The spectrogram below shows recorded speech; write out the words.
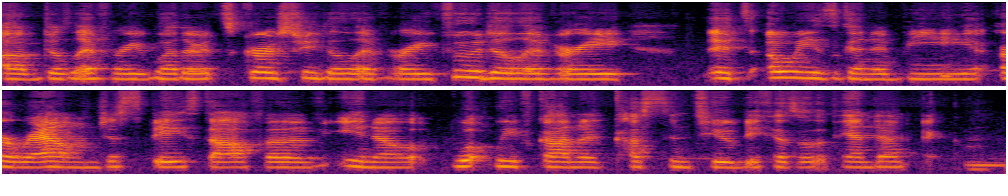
of delivery, whether it's grocery delivery, food delivery. It's always going to be around just based off of, you know, what we've gotten accustomed to because of the pandemic. Mm-hmm.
